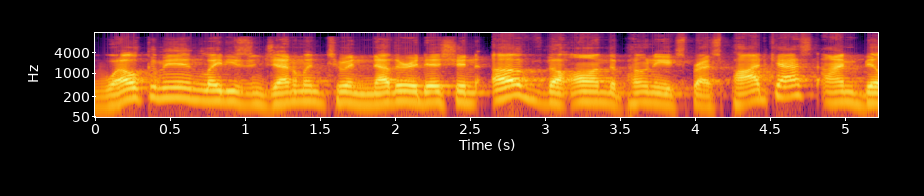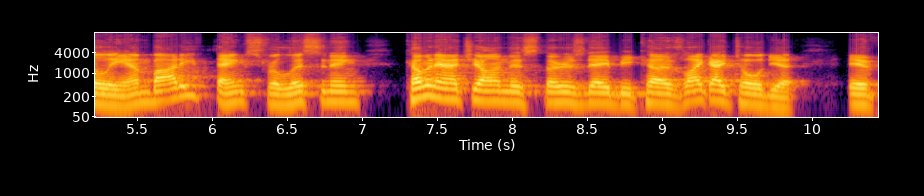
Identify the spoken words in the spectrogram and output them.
Welcome in, ladies and gentlemen, to another edition of the On the Pony Express podcast. I'm Billy Embody. Thanks for listening. Coming at you on this Thursday because, like I told you, if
